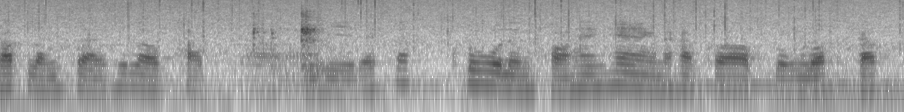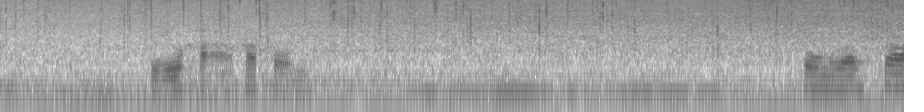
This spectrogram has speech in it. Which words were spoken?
ครับ หลังจากที่เราผัดหมี่ได้สักครู่หนึ่งพอแห้งๆนะครับ ก็ปรุงรสครับซีอิ๊วขาวครับผมปรุงรสก็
